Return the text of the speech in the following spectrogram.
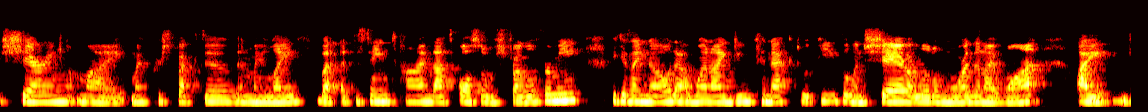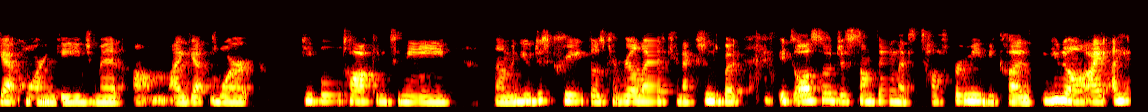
sharing my my perspective and my life, but at the same time, that's also a struggle for me because I know that when I do connect with people and share a little more than I want, I get more engagement. Um, I get more people talking to me, um, and you just create those real life connections. But it's also just something that's tough for me because you know I, I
